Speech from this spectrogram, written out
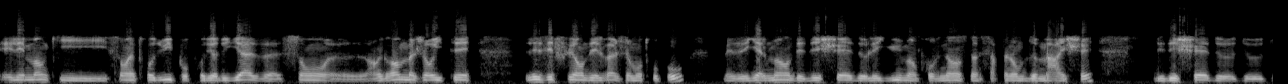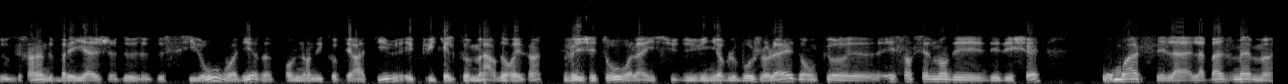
éléments qui sont introduits pour produire du gaz sont en grande majorité les effluents d'élevage de mon troupeau, mais également des déchets de légumes en provenance d'un certain nombre de maraîchers, des déchets de, grains, de balayage de, silos, on va dire, provenant des coopératives, et puis quelques mares de raisins végétaux, voilà, issus du vignoble Beaujolais, donc euh, essentiellement des, déchets. Pour moi, c'est la, base même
